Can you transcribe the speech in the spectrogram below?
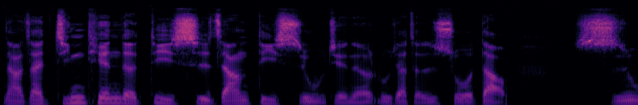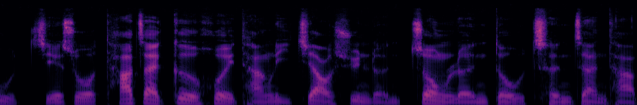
那在今天的第四章第十五节呢，路加则是说到。十五节说，他在各会堂里教训人，众人都称赞他。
